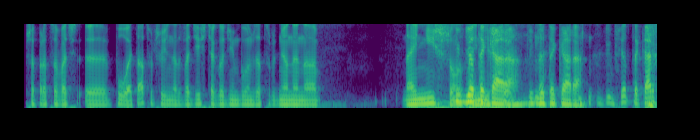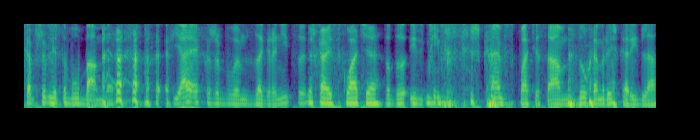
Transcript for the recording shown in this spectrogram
przepracować pół etatu, czyli na 20 godzin byłem zatrudniony na najniższą Bibliotekara. Z bibliotekara. Bibliotekarka przy mnie to był Bamber. Ja jako, że byłem z zagranicy. Mieszkałeś w skłacie. To do, i, i, mieszkałem w skłacie sam, z duchem Ryśka Ridla.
